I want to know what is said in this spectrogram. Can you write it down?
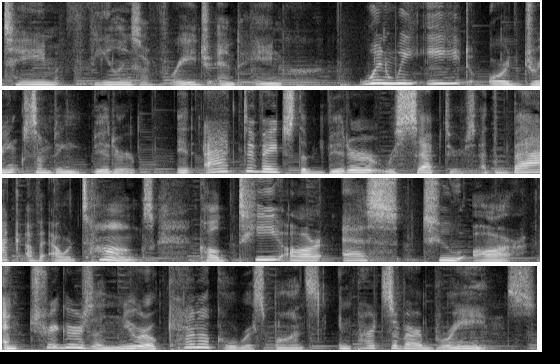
tame feelings of rage and anger. When we eat or drink something bitter, it activates the bitter receptors at the back of our tongues called TAS2R and triggers a neurochemical response in parts of our brains.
